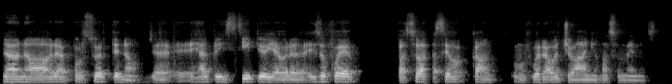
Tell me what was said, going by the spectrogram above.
No, no, ahora por suerte no, ya es al principio y ahora eso fue, pasó hace como fuera ocho años más o menos.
